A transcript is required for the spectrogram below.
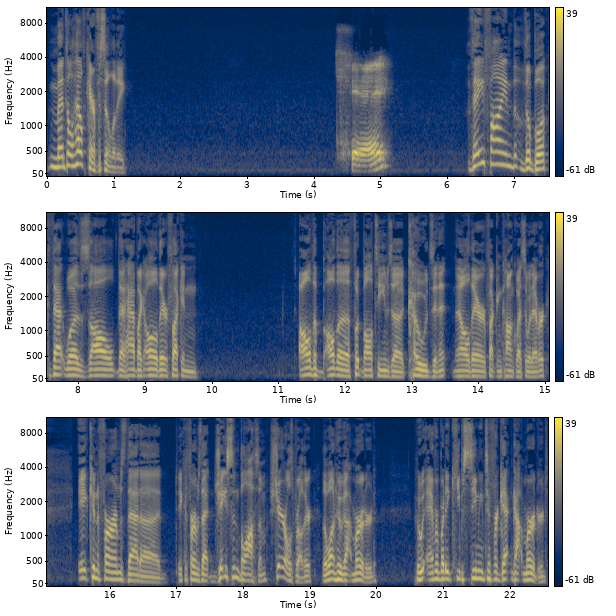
mental health care facility. okay. They find the book that was all that had like all their fucking all the all the football teams uh codes in it and all their fucking conquests or whatever. It confirms that uh it confirms that Jason Blossom, Cheryl's brother, the one who got murdered, who everybody keeps seeming to forget got murdered.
